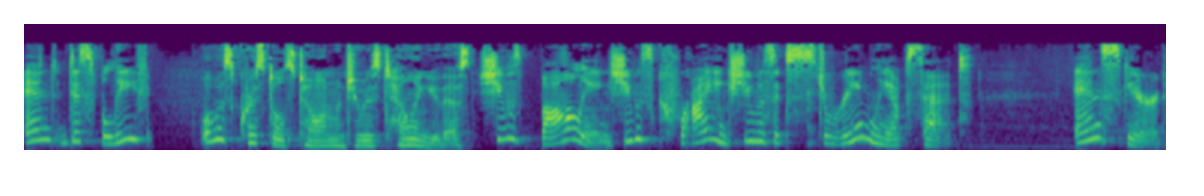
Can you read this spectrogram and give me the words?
and disbelief. What was Krystal's tone when she was telling you this? She was bawling. She was crying. She was extremely upset and scared.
